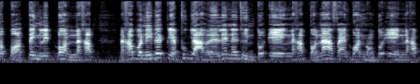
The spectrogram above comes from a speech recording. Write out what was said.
สปอร์ติ้งลิสบอนนะครับ นะครับวันนี้ได้เปรียบทุกอย่างเลยเล่นในถิ่นตัวเองนะครับต่อหน้าแฟนบอลของตัวเองนะครับ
